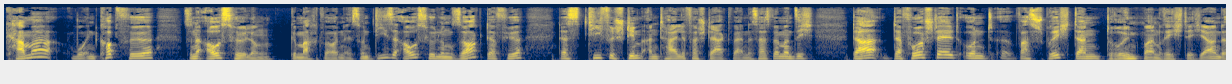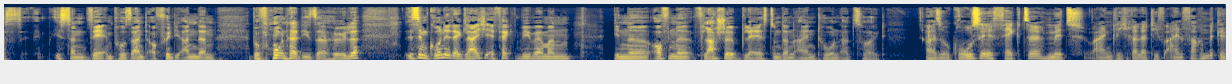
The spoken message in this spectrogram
Kammer, wo in Kopfhöhe so eine Aushöhlung gemacht worden ist. Und diese Aushöhlung sorgt dafür, dass tiefe Stimmanteile verstärkt werden. Das heißt, wenn man sich da davor stellt und äh, was spricht, dann dröhnt man richtig, ja. Und das ist dann sehr imposant auch für die anderen Bewohner dieser Höhle. Ist im Grunde der gleiche Effekt, wie wenn man in eine offene Flasche bläst und dann einen Ton erzeugt. Also große Effekte mit eigentlich relativ einfachen Mitteln.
